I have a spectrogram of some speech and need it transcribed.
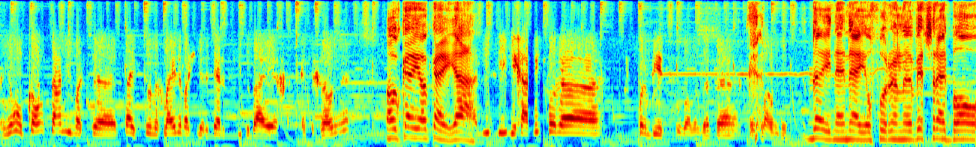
een jonge kool staan, die was eh, twee seizoenen geleden was hij de derde keeper bij uh, FC Groningen. Oké, oké, ja. Die, die, die gaat niet voor, eh, voor een biertje voetballen, dat, eh, dat geloof ik niet. Nee, nee, nee. Of voor een wedstrijdbal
